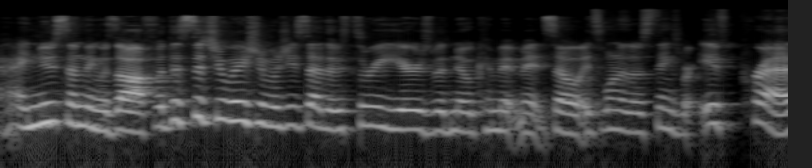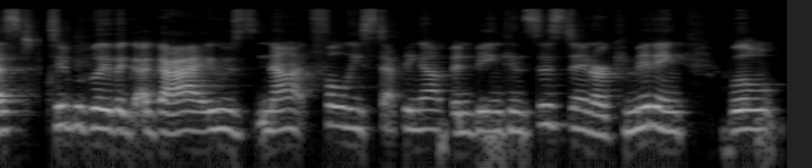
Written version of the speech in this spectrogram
I, I, knew something was off with the situation when she said there's three years with no commitment. So it's one of those things where, if pressed, typically the a guy who's not fully stepping up and being consistent or committing will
